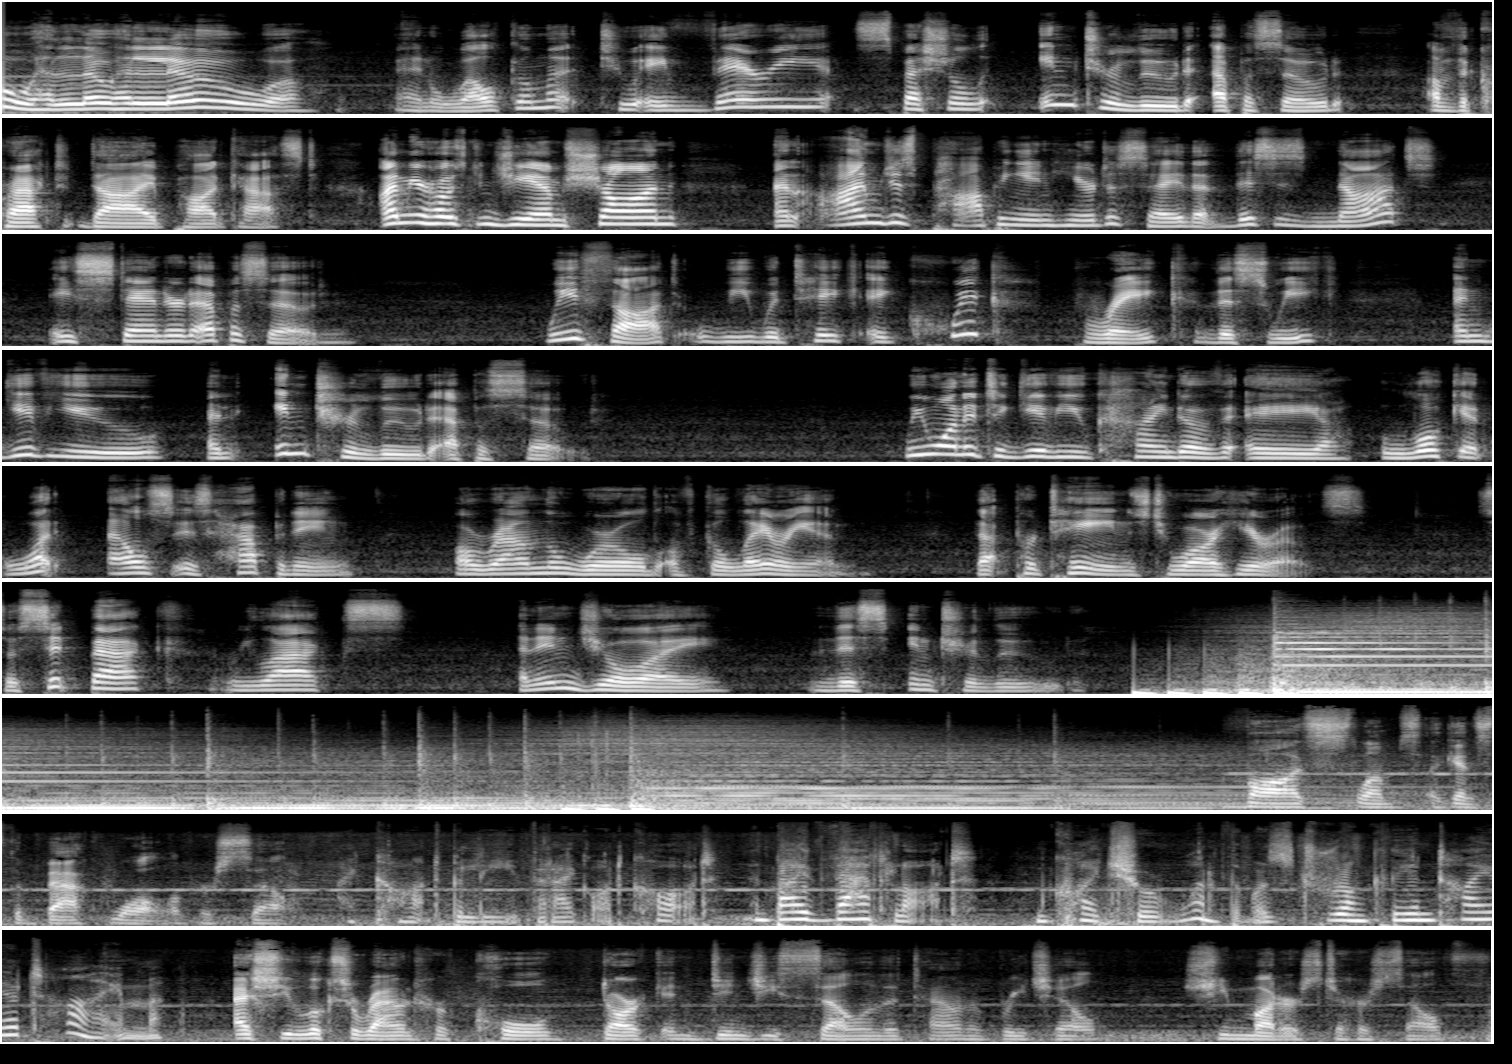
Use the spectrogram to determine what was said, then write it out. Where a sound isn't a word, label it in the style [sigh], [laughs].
Hello, hello, hello, and welcome to a very special interlude episode of the Cracked Die podcast. I'm your host and GM, Sean, and I'm just popping in here to say that this is not a standard episode. We thought we would take a quick break this week and give you an interlude episode we wanted to give you kind of a look at what else is happening around the world of Golarion that pertains to our heroes. So sit back, relax, and enjoy this interlude. Voz slumps against the back wall of her cell. I can't believe that I got caught. And by that lot, I'm quite sure one of them was drunk the entire time. As she looks around her cold, dark, and dingy cell in the town of Breach Hill, she mutters to herself.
